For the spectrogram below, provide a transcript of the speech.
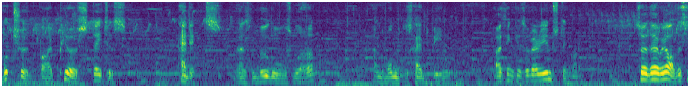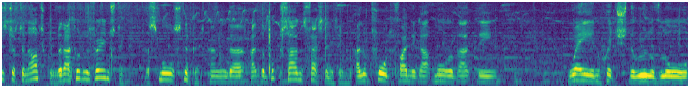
butchered by pure status addicts, as the Mughals were, and the Mongols had been, I think is a very interesting one. So there we are. This is just an article, but I thought it was very interesting. A small snippet, and uh, the book sounds fascinating. I look forward to finding out more about the way in which the rule of law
